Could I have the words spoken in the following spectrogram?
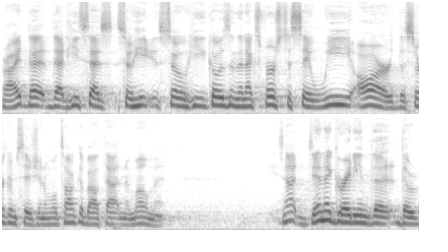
right? That, that he says, so he, so he goes in the next verse to say, We are the circumcision. And we'll talk about that in a moment. He's not denigrating the, the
